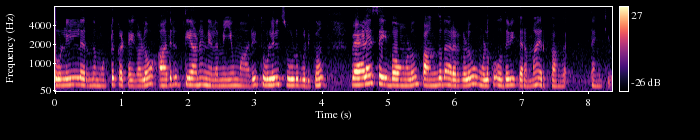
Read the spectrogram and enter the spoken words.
தொழிலில் இருந்த முட்டுக்கட்டைகளும் அதிருப்தியான நிலைமையும் மாறி தொழில் சூடு பிடிக்கும் வேலை செய்பவங்களும் பங்குதாரர்களும் உங்களுக்கு உதவிகரமாக இருப்பாங்க. தேங்க்யூ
